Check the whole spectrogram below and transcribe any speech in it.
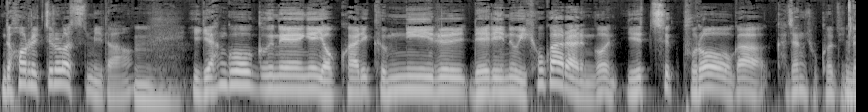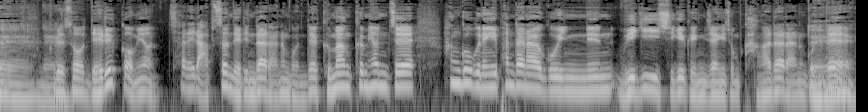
근데 허를 찔렀습니다. 음. 이게 한국은행의 역할이 금리를 내리는 효과라는 건 예측 불허가 가장 좋거든요. 네, 네. 그래서 내릴 거면 차라리 앞서 내린다라는 건데 그만큼 현재 한국은행이 판단하고 있는 위기 의식이 굉장히 좀 강하다라는 건데 네.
